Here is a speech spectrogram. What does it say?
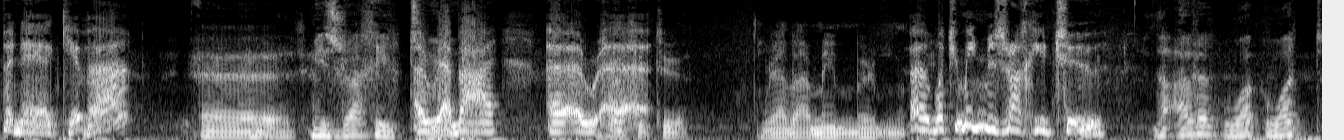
Bnei Akiva, Uh, Mizrahi. a rabbi, uh, uh, too. Rabbi, Mim- uh, what do you mean Mizrahi too? The over, what, what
